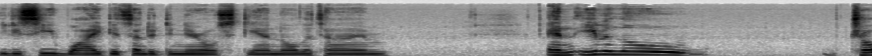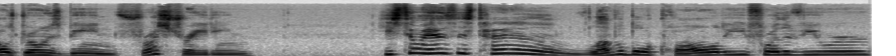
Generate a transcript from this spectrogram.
you just see why it gets under De Niro's skin all the time. And even though Charles Grodin is being frustrating, he still has this kind of lovable quality for the viewer.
